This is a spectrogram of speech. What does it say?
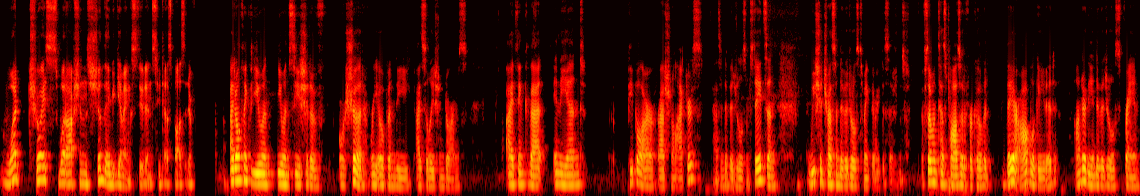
what choice, what options should they be giving students who test positive? I don't think the UN, UNC should have or should reopen the isolation dorms. I think that in the end, people are rational actors, as individualism states, and we should trust individuals to make the right decisions. If someone tests positive for COVID, they are obligated, under the individualist frame,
